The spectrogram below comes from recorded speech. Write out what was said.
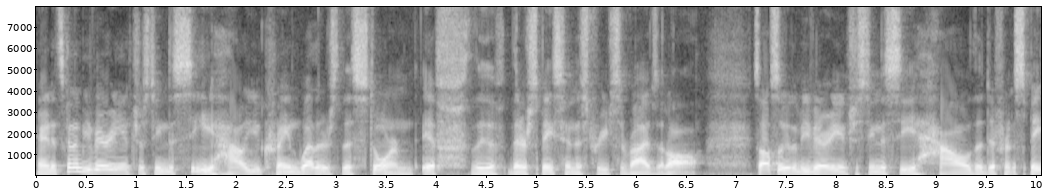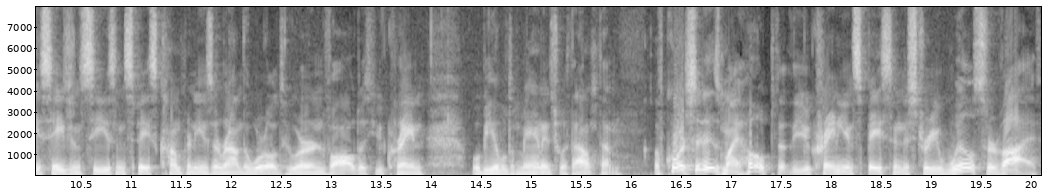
And it's going to be very interesting to see how Ukraine weathers this storm, if the, their space industry survives at all. It's also going to be very interesting to see how the different space agencies and space companies around the world who are involved with Ukraine will be able to manage without them. Of course, it is my hope that the Ukrainian space industry will survive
